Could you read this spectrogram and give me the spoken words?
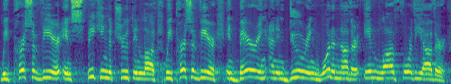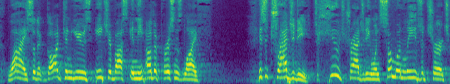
we persevere in speaking the truth in love. We persevere in bearing and enduring one another in love for the other. Why? So that God can use each of us in the other person's life. It's a tragedy. It's a huge tragedy when someone leaves a church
